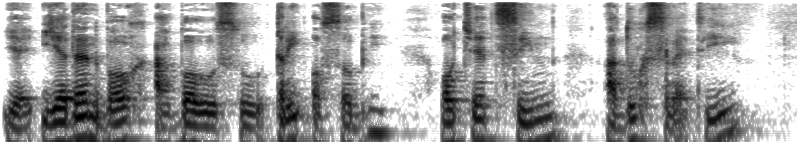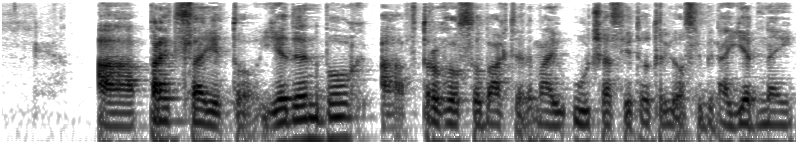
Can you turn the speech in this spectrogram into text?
je jeden Boh a v Bohu sú tri osoby, Otec, Syn a Duch Svetý. A predsa je to jeden Boh a v troch osobách, ktoré majú účasť, je to tri osoby na jednej e,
